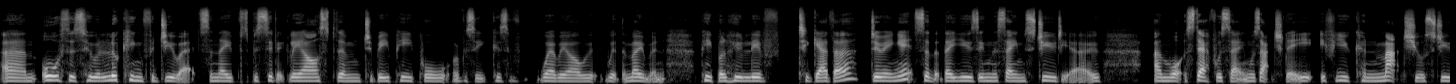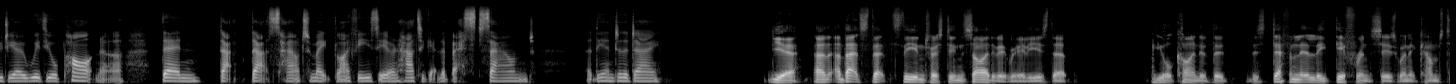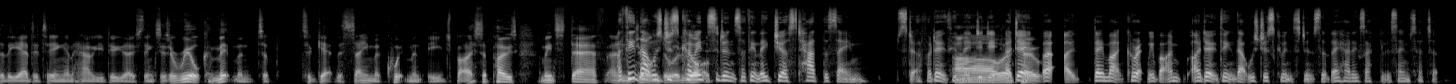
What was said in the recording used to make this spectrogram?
um, authors who are looking for duets, and they've specifically asked them to be people, obviously, because of where we are at the moment, people who live together doing it so that they're using the same studio. And what Steph was saying was actually, if you can match your studio with your partner, then that that's how to make life easier and how to get the best sound at the end of the day. Yeah, and, and that's that's the interesting side of it. Really, is that you're kind of the there's definitely differences when it comes to the editing and how you do those things. There's a real commitment to to get the same equipment each. But I suppose, I mean, Steph and I think John that was just lot of- coincidence. I think they just had the same stuff. I don't think they did it. Oh, I don't. okay. uh, I, they might correct me, but I'm, I don't think that was just coincidence that they had exactly the same setup.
